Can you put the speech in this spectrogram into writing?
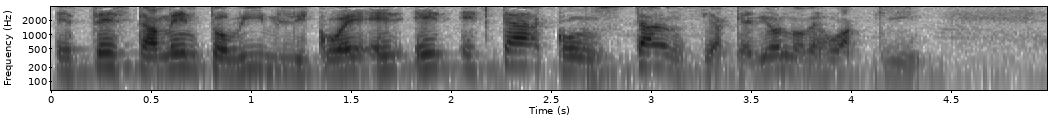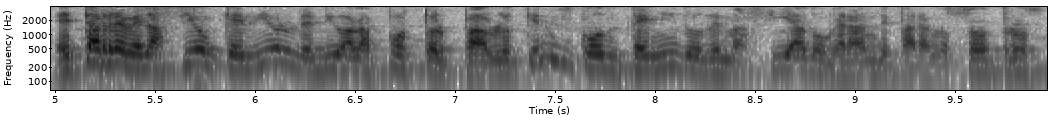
este estamento bíblico, e, e, e, esta constancia que Dios nos dejó aquí, esta revelación que Dios le dio al apóstol Pablo, tiene un contenido demasiado grande para nosotros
